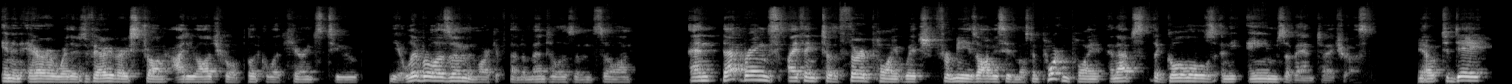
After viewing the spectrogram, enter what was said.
in an era where there's very, very strong ideological and political adherence to neoliberalism and market fundamentalism and so on. And that brings, I think, to the third point, which for me is obviously the most important point, and that's the goals and the aims of antitrust. You know, to date,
